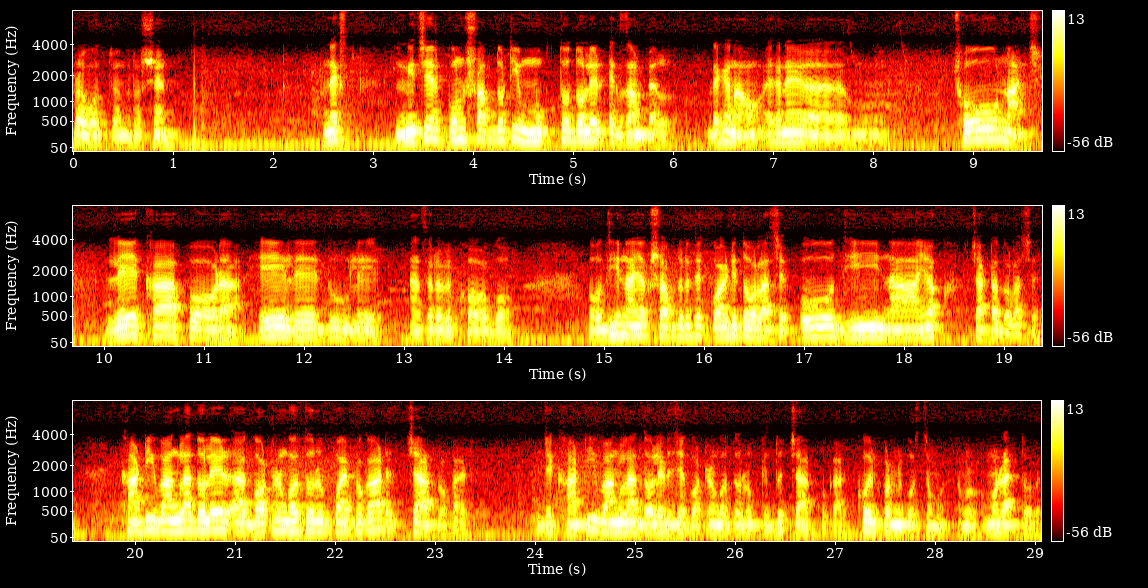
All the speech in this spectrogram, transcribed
প্রবোধচন্দ্র সেন। নেক্সট নিচের কোন শব্দটি মুক্ত দলের এক্সাম্পল দেখে নাও, এখানে ছৌ নাচ। লেখা পড়া হে লে দু লে। অ্যান্সার হবে খ, গ। অধিনায়ক শব্দটিতে কয়টি দল আছে? অধিনায়ক চারটা দল আছে। খাঁটি বাংলা দলের গঠনগত রূপ কয় প্রকার? চার প্রকার। যে খাঁটি বাংলা দলের যে গঠনগত রূপ কিন্তু চার প্রকার। খুব ইম্পর্টেন্ট কোশ্চেন মনে রাখতে হবে।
